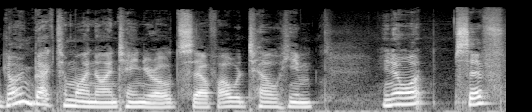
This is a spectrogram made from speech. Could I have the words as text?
going back to my 19 year old self, I would tell him, you know what, Sev,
